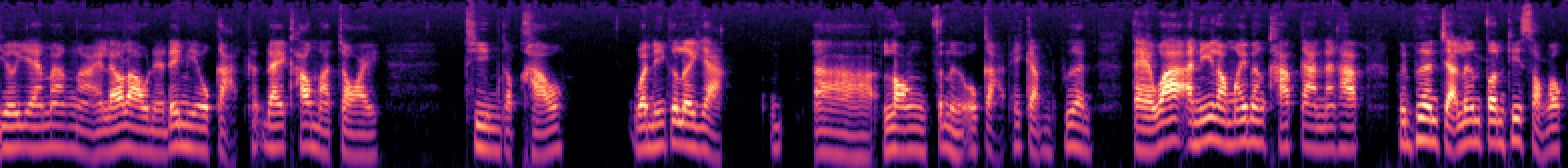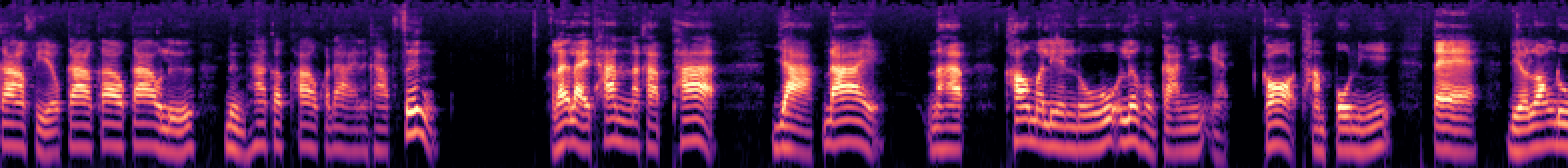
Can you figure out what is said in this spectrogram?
เยอะแยะมากมาย แล้วเราเนี่ยได้มีโอกาสได้เข้ามาจอยทีมกับเขา วันนี้ก็เลยอยากอลองเสนอโอกาสให้กับเพื่อน แต่ว่าอันนี้เราไม่บังคับกันนะครับ เพื่อนๆจะเริ่มต้นที่ 299 499 99 หรือ 1599 ก็ได้นะครับ ซึ่งหลายๆท่านนะครับ ถ้าอยากได้นะครับ เข้ามาเรียนรู้เรื่องของการยิงแอด ก็ทำโปรนี้ แต่เดี๋ยวลองดู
